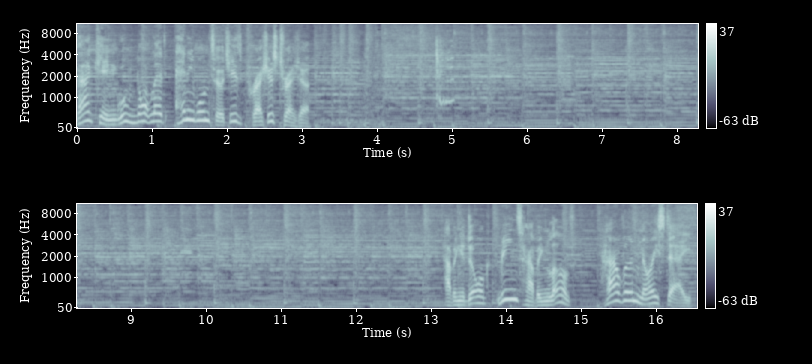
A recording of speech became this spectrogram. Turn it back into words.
That king will not let anyone touch his precious treasure. Having a dog means having love. Have a nice day.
